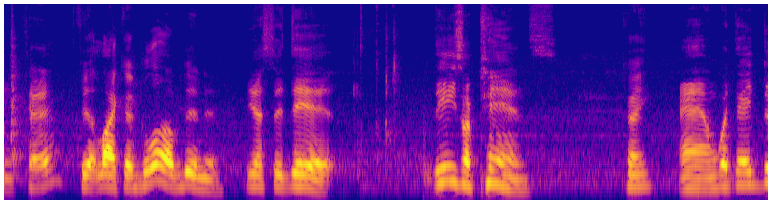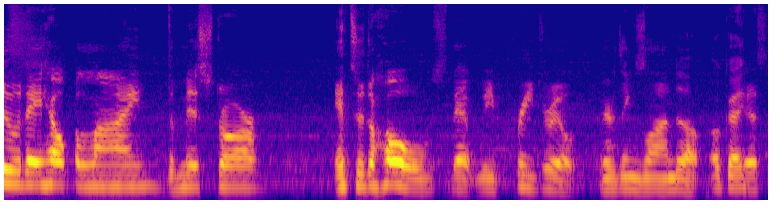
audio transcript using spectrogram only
Okay. fit like a glove, didn't it? Yes, it did. These are pins. Okay, And what they do, they help align the mid-spar into the holes that we pre-drilled. everything's lined up. Okay, Yes.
